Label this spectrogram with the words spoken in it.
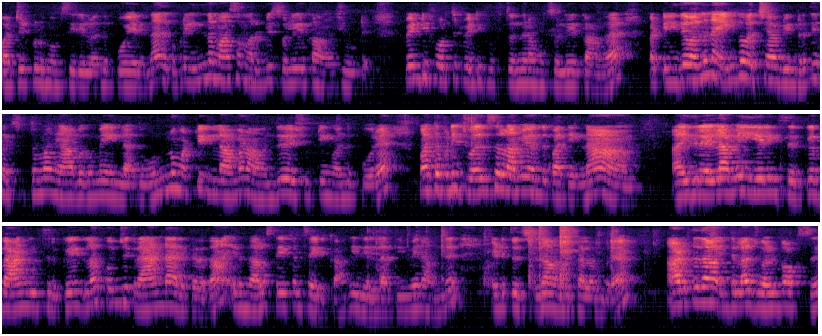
பட்ஜெட் குடும்பம் சீரியல் வந்து போயிருந்தேன். அதுக்கப்புறம் இந்த மாதம் மறுபடியும் சொல்லியிருக்காங்க shoot twenty fourth twenty fifth வந்து நமக்கு சொல்லியிருக்காங்க. பட் இதை வந்து நான் எங்கே வச்சேன் அப்படின்றது எனக்கு சுத்தமாக ஞாபகமே இல்லை. அது ஒன்று மட்டும் இல்லாமல் நான் வந்து ஷூட்டிங் வந்து போகிறேன் மற்றபடி ஜுவல்ஸ் எல்லாமே வந்து பார்த்தீங்கன்னா இதில் எல்லாமே இயரிங்ஸ் இருக்குது பேங்கிள்ஸ் இருக்குது இதெல்லாம் கொஞ்சம் கிராண்டாக இருக்கிறதா? இருந்தாலும் சேஃப் அண்ட் சைடுக்காக இது எல்லாத்தையுமே நான் வந்து எடுத்து வச்சுட்டு தான் வந்து கிளம்புறேன். அடுத்ததாக இதெல்லாம் ஜுவல் பாக்ஸு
